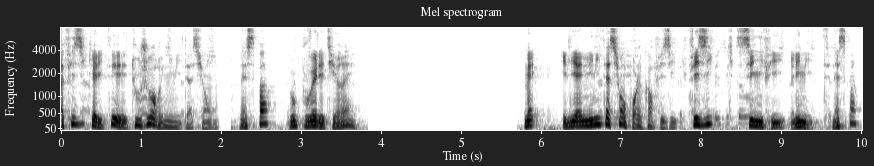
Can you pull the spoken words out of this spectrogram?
La physicalité est toujours une limitation, n'est-ce pas? Vous pouvez l'étirer. Mais il y a une limitation pour le corps physique. Physique signifie limite, n'est-ce pas?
